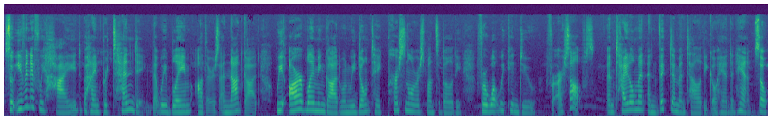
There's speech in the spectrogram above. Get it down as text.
So even if we hide behind pretending that we blame others and not God, we are blaming God when we don't take personal responsibility for what we can do for ourselves. Entitlement and victim mentality go hand in hand. So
